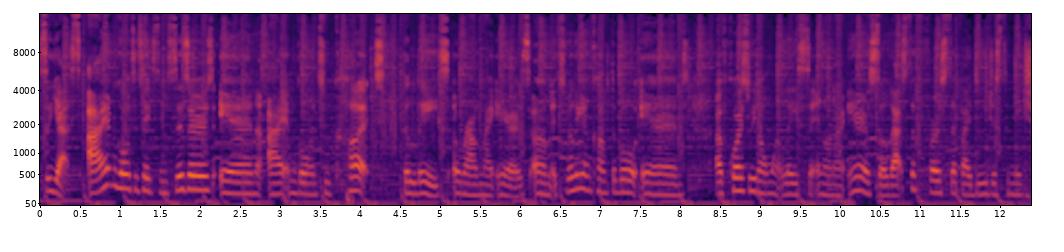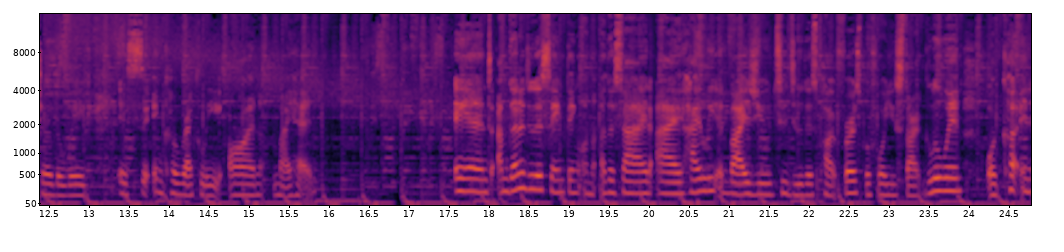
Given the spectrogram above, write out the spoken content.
so yes, I am going to take some scissors and I am going to cut the lace around my ears. Um, it's really uncomfortable and of course we don't want lace sitting on our ears. So that's the first step I do just to make sure the wig is sitting correctly on my head. And I'm gonna do the same thing on the other side. I highly advise you to do this part first before you start gluing or cutting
